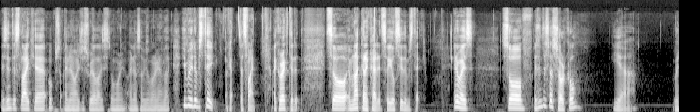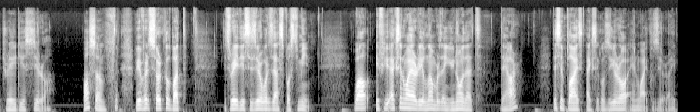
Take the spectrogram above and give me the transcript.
Isn't this like, uh, oops, I know, I just realized, don't worry. I know some people are gonna be like, you made a mistake. Okay, that's fine. I corrected it. So I'm not gonna cut it, so you'll see the mistake. Anyways, so isn't this a circle? Yeah, with radius 0. Awesome. we have heard circle, but its radius is 0. What is that supposed to mean? Well, if you x and y are real numbers and you know that they are, this implies x equals 0 and y equals 0, right?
